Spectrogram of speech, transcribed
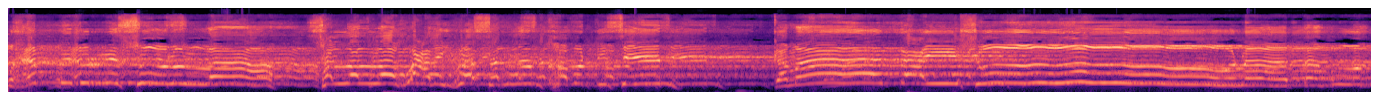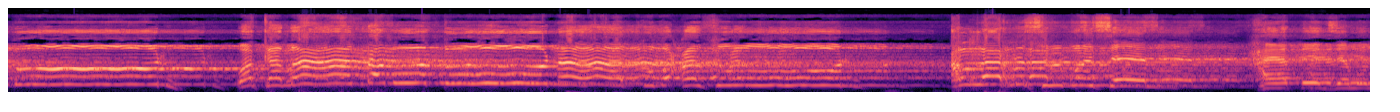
মুহাম্মদুর রাসূলুল্লাহ সাল্লাল্লাহু আলাইহি ওয়াসাল্লাম খবর দিবেন কামা তাইশুনা তামুতুন, ওয়া কামা তামুতুনা তুবআসুন। আল্লাহর রাসূল বলেছেন, হায়াতে যেমন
